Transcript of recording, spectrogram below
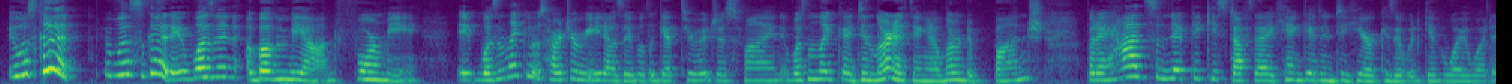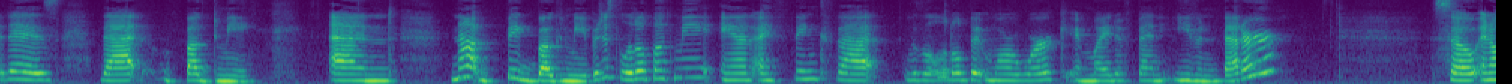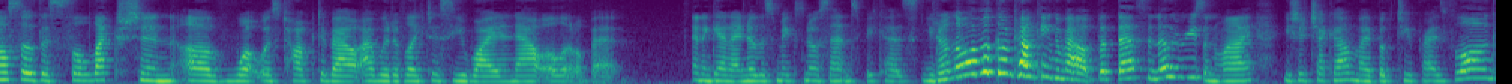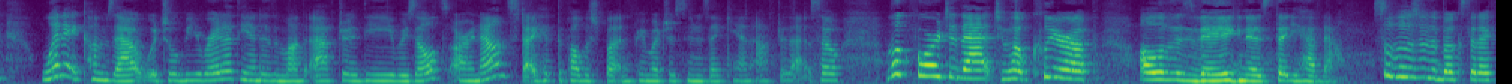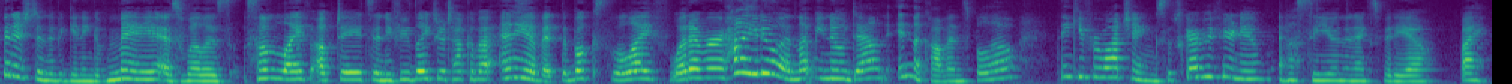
it was good. It was good. It wasn't above and beyond for me it wasn't like it was hard to read. I was able to get through it just fine. It wasn't like I didn't learn anything. I learned a bunch, but I had some nitpicky stuff that I can't get into here because it would give away what it is that bugged me. And not big bugged me, but just little bugged me. And I think that with a little bit more work, it might have been even better. So, and also the selection of what was talked about, I would have liked to see widen out a little bit. And again, I know this makes no sense because you don't know what book I'm talking about, but that's another reason why you should check out my BookTube Prize vlog when it comes out, which will be right at the end of the month after the results are announced. I hit the publish button pretty much as soon as I can after that. So look forward to that to help clear up all of this vagueness that you have now. So those are the books that I finished in the beginning of May, as well as some life updates. And if you'd like to talk about any of it, the books, the life, whatever, how you doing, let me know down in the comments below. Thank you for watching. Subscribe if you're new, and I'll see you in the next video. Bye.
